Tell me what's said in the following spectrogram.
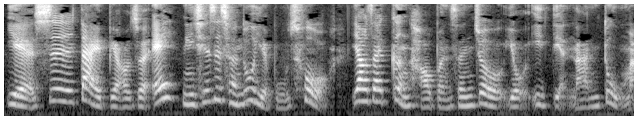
也是代表着，哎，你其实程度也不错，要在更好本身就有一点难度嘛。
